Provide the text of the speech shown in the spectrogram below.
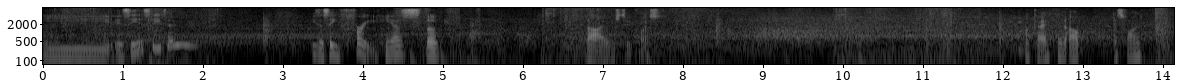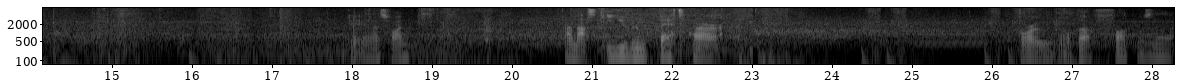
He... Is he a C2? He's a C3. He has the... Nah, I was too close. Okay, hit it up. It's fine. Okay, yeah, that's fine. And that's even better. Bro, what the fuck was that?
